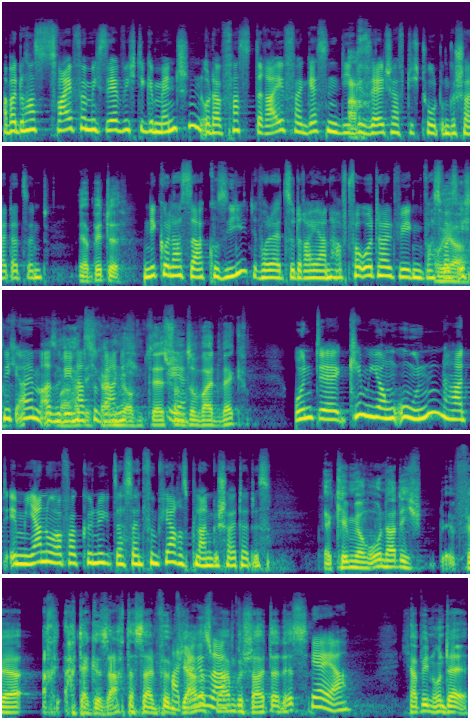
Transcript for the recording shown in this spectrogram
Aber du hast zwei für mich sehr wichtige Menschen oder fast drei vergessen, die Ach. gesellschaftlich tot und gescheitert sind. Ja, bitte. Nicolas Sarkozy, der wurde ja zu drei Jahren Haft verurteilt, wegen was oh, weiß ja. ich nicht einem. Also den hast du gar nicht. nicht. Der ist schon ja. so weit weg. Und äh, Kim Jong-un hat im Januar verkündigt, dass sein Fünfjahresplan gescheitert ist. Kim Jong-un hatte ich, ver, ach, hat er gesagt, dass sein Fünfjahresplan gescheitert ist? Ja, ja. Ich habe ihn unter,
